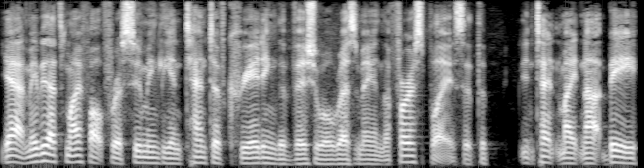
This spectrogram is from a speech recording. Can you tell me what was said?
Yeah, maybe that's my fault for assuming the intent of creating the visual resume in the first place. That the intent might not be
